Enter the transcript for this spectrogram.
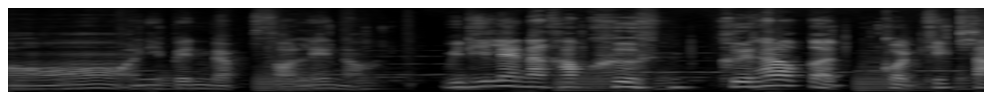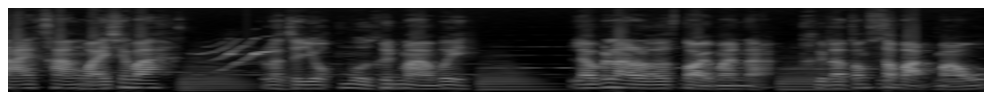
อ๋อ อันนี้เป็นแบบสอนเล่นเนาะ วิธีเล่นนะครับคือ คือถ้าเราเกิดกดคลิกซ้ายค้างไว้ใช่ปะเราจะยกมือขึ้นมาเว้ยแล้วเวลาเราต่อยมันอะคือเราต้องสะบัดเมาส์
